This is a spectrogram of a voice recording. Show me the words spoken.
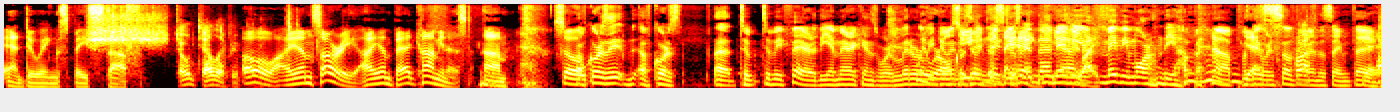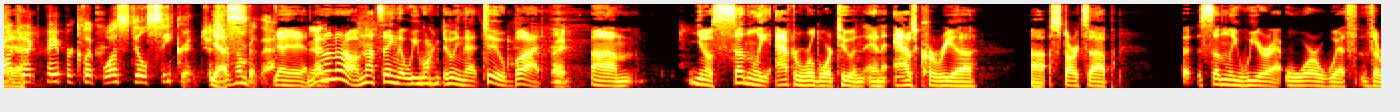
and doing space stuff." Shh, don't tell everybody. Oh, I am sorry. I am bad communist. Um, so Of course, it, of course. Uh, to to be fair, the Americans were literally We were doing, the, doing same the same thing. thing. Maybe, Yeah, right. maybe more on the up and up, but they were still doing the same thing. Yeah. Project Paperclip was still secret. Just yes, remember that. Yeah, yeah, yeah. No, no, no, no. I'm not saying that we weren't doing that too, but Right. um, you know, suddenly after World War II and, and as Korea uh, starts up, uh, suddenly we are at war with the,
